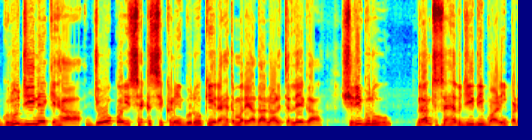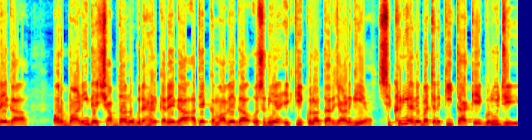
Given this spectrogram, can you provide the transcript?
ਗੁਰੂ ਜੀ ਨੇ ਕਿਹਾ, ਜੋ ਕੋਈ ਸਿੱਖ ਸਿੱਖਣੀ ਗੁਰੂ ਕੀ ਰਹਿਤ ਮਰਿਆਦਾ ਨਾਲ ਚੱਲੇਗਾ, ਸ੍ਰੀ ਗੁਰੂ ਗ੍ਰੰਥ ਸਾਹਿਬ ਜੀ ਦੀ ਬਾਣੀ ਪੜ੍ਹੇਗਾ ਔਰ ਬਾਣੀ ਦੇ ਸ਼ਬਦਾਂ ਨੂੰ ਗ੍ਰਹਿਣ ਕਰੇਗਾ ਅਤੇ ਕਮਾਵੇਗਾ, ਉਸ ਦੀਆਂ 21 ਕੁਲਾਂ ਤਰ ਜਾਣਗੀਆਂ। ਸਿੱਖਣੀਆਂ ਨੇ ਬਚਨ ਕੀਤਾ ਕਿ ਗੁਰੂ ਜੀ,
